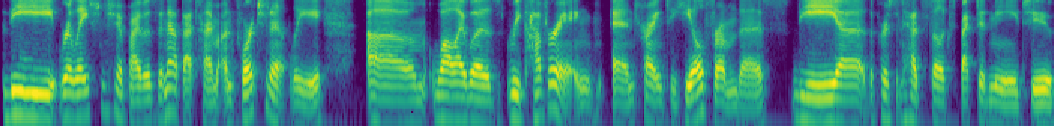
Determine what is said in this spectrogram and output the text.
the relationship I was in at that time, unfortunately, um, while I was recovering and trying to heal from this, the uh, the person had still expected me to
